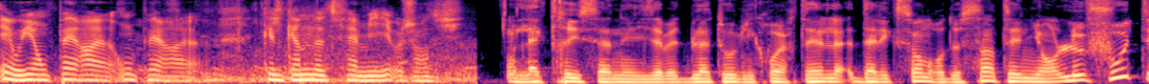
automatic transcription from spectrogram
et oui, on perd, on perd quelqu'un de notre famille aujourd'hui. L'actrice Anne-Elisabeth Blateau, micro RTL d'Alexandre de Saint-Aignan. Le foot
